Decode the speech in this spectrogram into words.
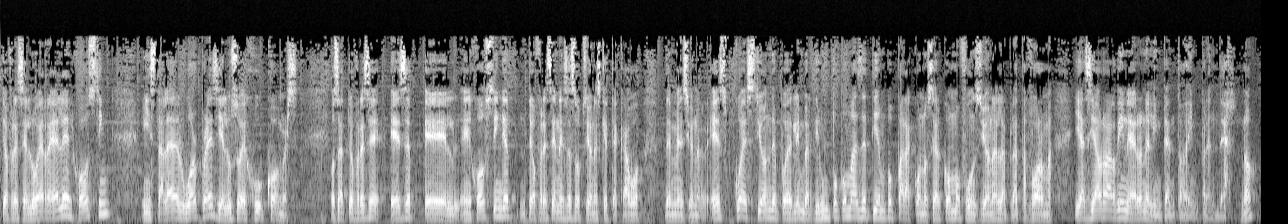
te ofrece el URL, el hosting, instalar el WordPress y el uso de WooCommerce. O sea, te ofrece ese, el, en Hostinger te ofrecen esas opciones que te acabo de mencionar. Es cuestión de poderle invertir un poco más de tiempo para conocer cómo funciona la plataforma y así ahorrar dinero en el intento de emprender, ¿no?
